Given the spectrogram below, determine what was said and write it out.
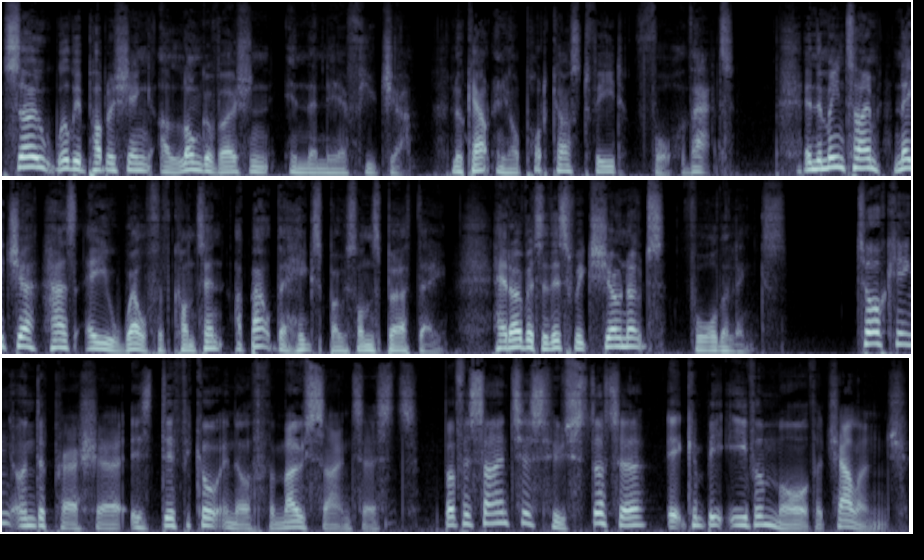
so we'll be publishing a longer version in the near future. Look out in your podcast feed for that. In the meantime, Nature has a wealth of content about the Higgs boson's birthday. Head over to this week's show notes for the links. Talking under pressure is difficult enough for most scientists, but for scientists who stutter, it can be even more of a challenge.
